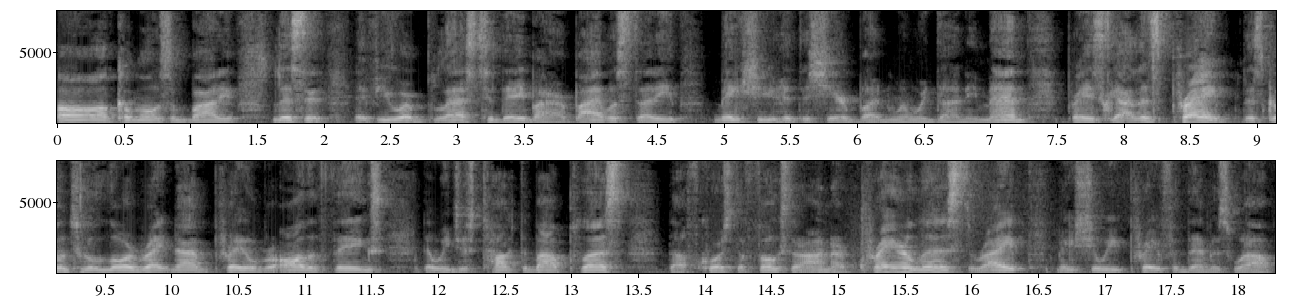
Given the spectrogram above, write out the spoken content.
Oh, come on, somebody. Listen, if you are blessed today by our Bible study, make sure you hit the share button when we're done. Amen. Praise God. Let's pray. Let's go to the Lord right now and pray over all the things that we just talked about. Plus, of course, the folks that are on our prayer list, right? Make sure we pray for them as well.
